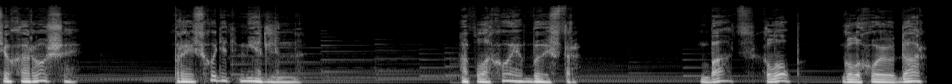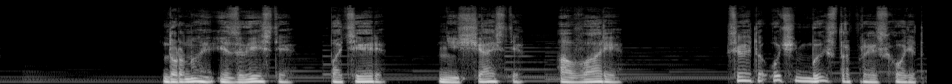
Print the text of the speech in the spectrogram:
Все хорошее происходит медленно, а плохое быстро. Бац, хлоп, глухой удар, дурное известие, потеря, несчастье, авария. Все это очень быстро происходит.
